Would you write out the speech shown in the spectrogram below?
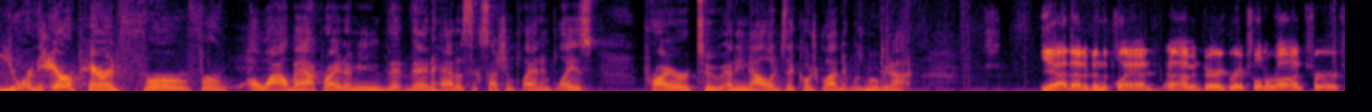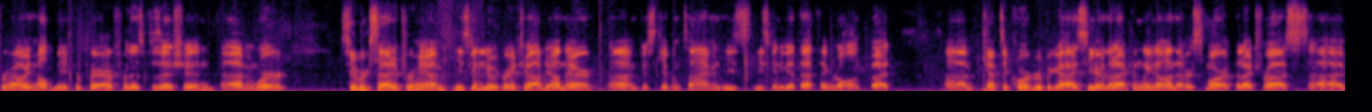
you were the heir apparent for for a while back, right? I mean, they, they had had a succession plan in place prior to any knowledge that Coach Gladnick was moving on. Yeah, that had been the plan. Um, and very grateful to Ron for for how he helped me prepare for this position. Um, and we're super excited for him. He's going to do a great job down there. Um, just give him time, and he's he's going to get that thing rolling. But um, kept a core group of guys here that I can lean on, that are smart, that I trust. Uh,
